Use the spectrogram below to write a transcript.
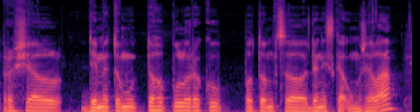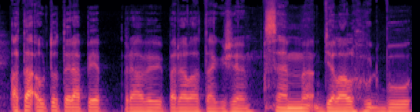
prošel, dejme tomu, toho půl roku po tom, co Deniska umřela. A ta autoterapie právě vypadala tak, že jsem dělal hudbu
